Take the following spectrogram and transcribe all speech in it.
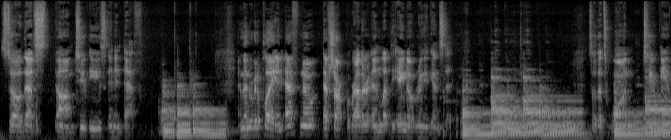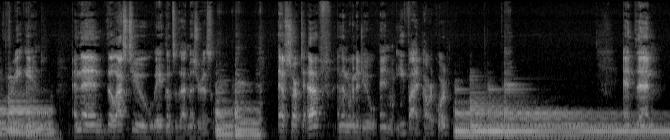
So that's um, two E's and an F. And then we're going to play an F note, F sharp rather, and let the A note ring against it. So that's one, two, and three, and. And then the last two eighth notes of that measure is F sharp to F, and then we're going to do an E5 power chord. Then,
